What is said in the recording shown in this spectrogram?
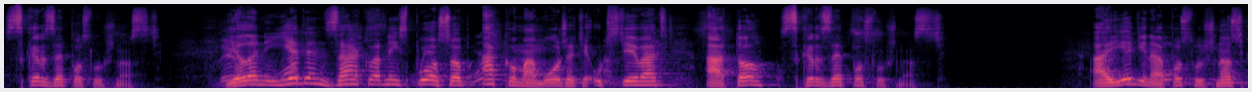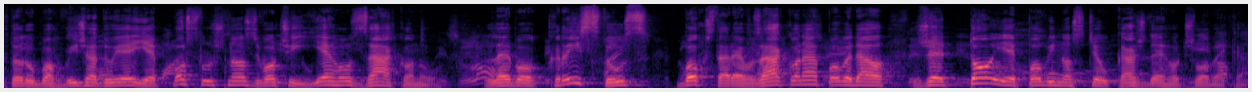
skrze poslušnosť. Je len jeden základný spôsob, ako ma môžete uctievať, a to skrze poslušnosť. A jediná poslušnosť, ktorú Boh vyžaduje, je poslušnosť voči jeho zákonu. Lebo Kristus, Boh starého zákona, povedal, že to je povinnosťou každého človeka.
